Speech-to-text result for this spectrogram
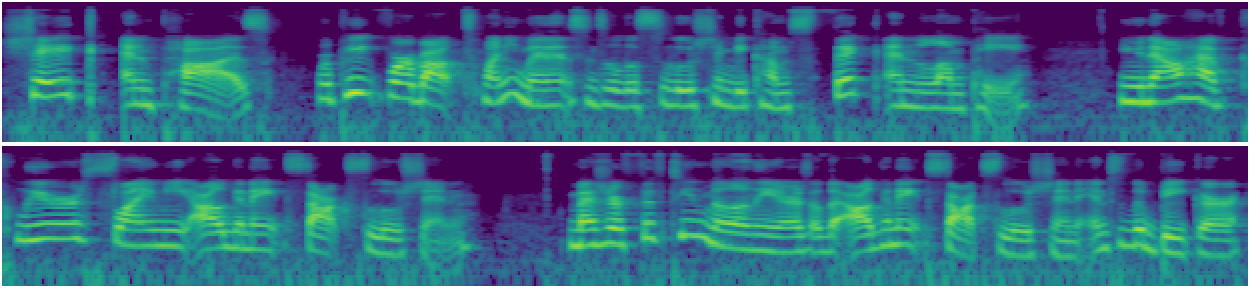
shake, and pause. Repeat for about 20 minutes until the solution becomes thick and lumpy. You now have clear, slimy alginate stock solution. Measure 15 milliliters of the alginate stock solution into the beaker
